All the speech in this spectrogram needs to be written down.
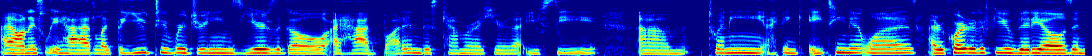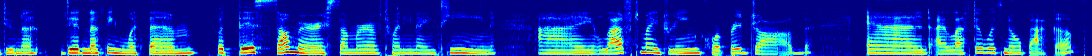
I honestly had like the YouTuber dreams years ago. I had bought in this camera here that you see. Um, 20, I think 18 it was. I recorded a few videos and do not did nothing with them. But this summer, summer of 2019, I left my dream corporate job and I left it with no backup.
